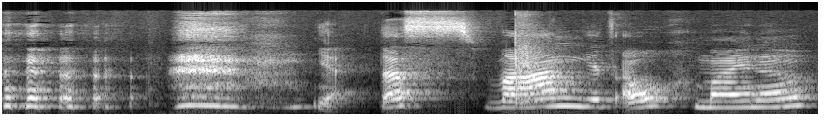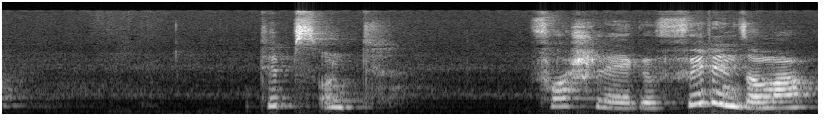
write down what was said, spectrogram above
ja, das waren jetzt auch meine Tipps und Vorschläge für den Sommer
